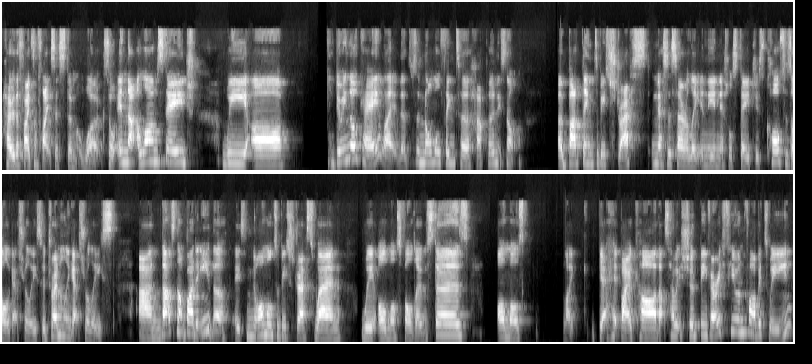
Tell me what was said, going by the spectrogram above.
how the fight and flight system works. So in that alarm stage, we are doing okay. Like that's a normal thing to happen. It's not a bad thing to be stressed necessarily in the initial stages. Cortisol gets released, adrenaline gets released, and that's not bad either. It's normal to be stressed when we almost fall down the stairs, almost like get hit by a car. That's how it should be. Very few and far between,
